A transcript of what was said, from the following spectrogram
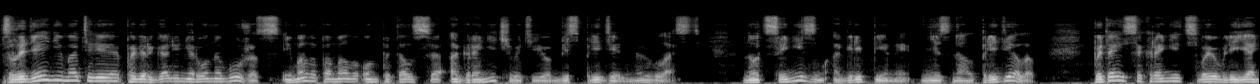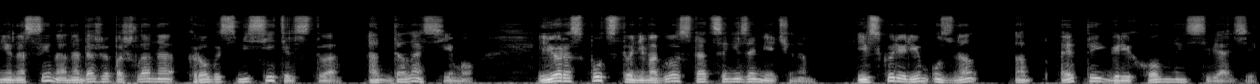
Злодеяния матери повергали Нерона в ужас, и мало-помалу он пытался ограничивать ее беспредельную власть. Но цинизм Агриппины не знал пределов. Пытаясь сохранить свое влияние на сына, она даже пошла на кровосмесительство, отдалась ему. Ее распутство не могло остаться незамеченным, и вскоре Рим узнал об этой греховной связи.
